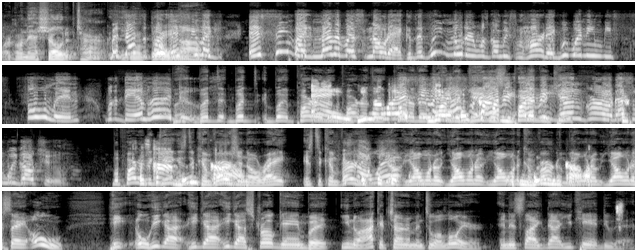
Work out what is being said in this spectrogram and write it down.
Work on that shoulder turn. 'cause But that's the gonna part. It Nah. seemed like it seemed like none of us know that because if we knew there was gonna be some heartache, we wouldn't even be fooling with the damn hood But dudes. but the, but but part of the part you of the know what? part it of the, seems Yeah, part of the it's gig is called- part of the gig. young girl, that's what we go to. But part of It's the gig is the conversion, call. though, right? It's the conversion. called what? Y'all, y'all want to y'all want to y'all want to convert him. Y'all want to y'all want to say, oh, he oh he got he got he got stroke game, but you know I could turn him into a lawyer, and it's like that you can't do that.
